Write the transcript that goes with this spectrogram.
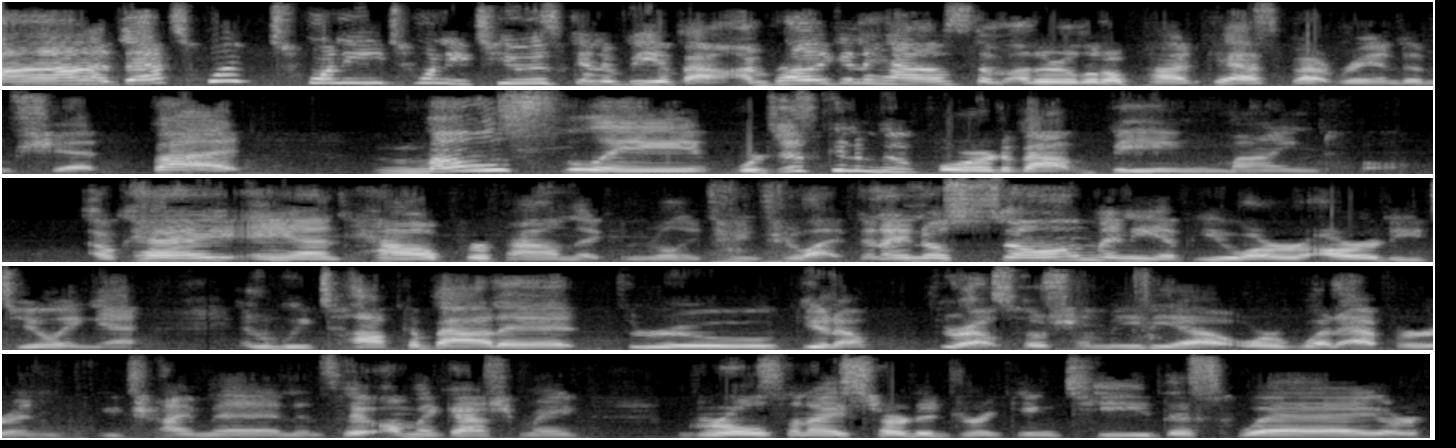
uh, that's what 2022 is going to be about. I'm probably going to have some other little podcasts about random shit, but mostly we're just going to move forward about being mindful, okay? And how profound that can really change your life. And I know so many of you are already doing it, and we talk about it through, you know, throughout social media or whatever, and you chime in and say, oh my gosh, my girls and I started drinking tea this way, or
